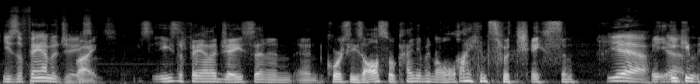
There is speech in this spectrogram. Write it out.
He's a fan of Jason's. Right. He's- He's a fan of Jason, and, and of course he's also kind of in alliance with Jason. Yeah, He- yeah. he can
